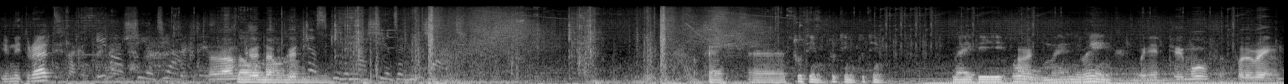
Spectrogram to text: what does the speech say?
you need red. Evo shield here. No, I'm No, good, no, I'm no, good. Okay. Uh, two team, two team, two team. Maybe. Oh Alright. man, ring. We need to move for the ring.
